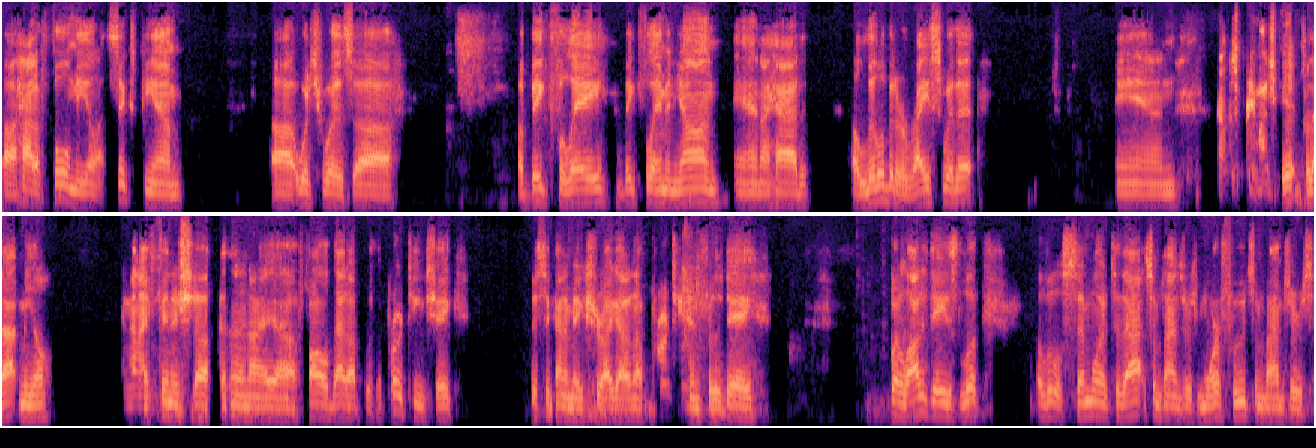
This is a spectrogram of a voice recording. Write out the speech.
uh, had a full meal at 6 p.m., uh, which was uh, a big filet, a big filet mignon, and I had a little bit of rice with it. And that was pretty much it for that meal. And then I finished up, and then I uh, followed that up with a protein shake just to kind of make sure I got enough protein in for the day. But a lot of days look a little similar to that. Sometimes there's more food, sometimes there's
